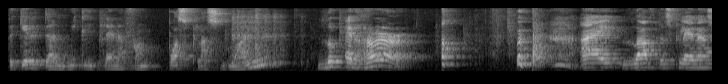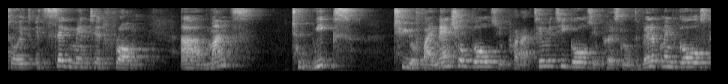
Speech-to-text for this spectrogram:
The Get It Done weekly planner from Boss Plus One. Look at her. I love this planner. So it's, it's segmented from uh, months to weeks to your financial goals, your productivity goals, your personal development goals.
